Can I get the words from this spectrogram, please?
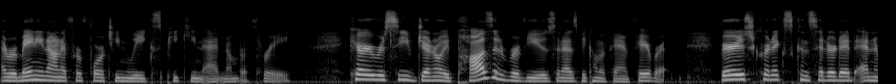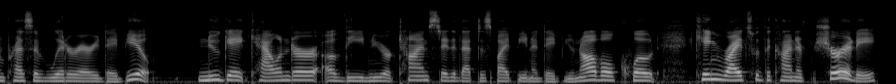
and remaining on it for 14 weeks, peaking at number 3. Carrie received generally positive reviews and has become a fan favorite. Various critics considered it an impressive literary debut. Newgate Callendar of the New York Times stated that despite being a debut novel, quote, King writes with the kind of surety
